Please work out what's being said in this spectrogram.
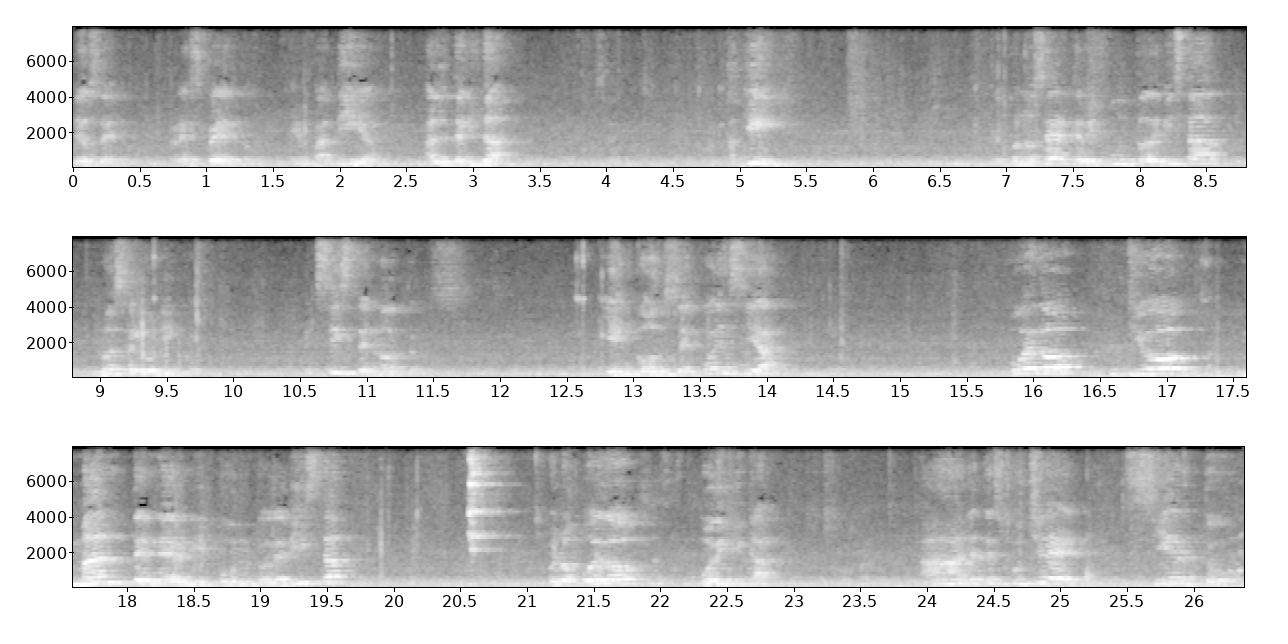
De usted, respeto, empatía, alteridad. Aquí, reconocer que mi punto de vista no es el único. Existen otros. Y en consecuencia, puedo yo mantener mi punto de vista o lo puedo modificar. Ah, ya te escuché. Cierto,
